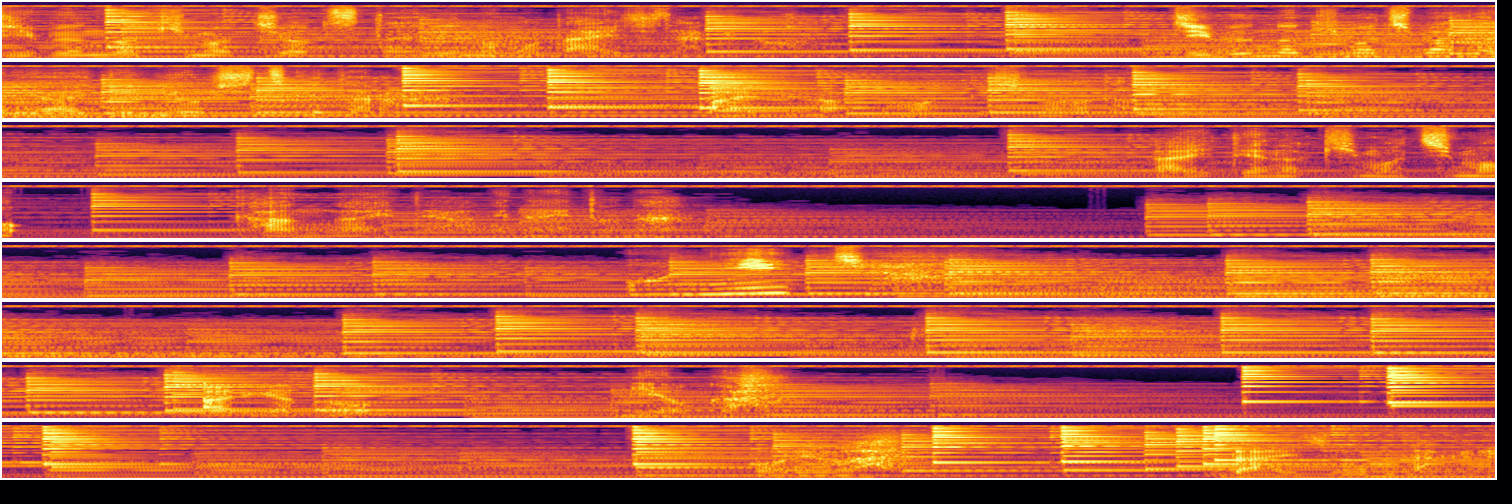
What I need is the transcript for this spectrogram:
自分の気持ちを伝えるのも大事だけど自分の気持ちばかり相手に押し付けたら相手が困ってしまうだろう。相手の気持ちも考えてあげないとな。お兄ちゃん。ありがとう丈夫だから。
